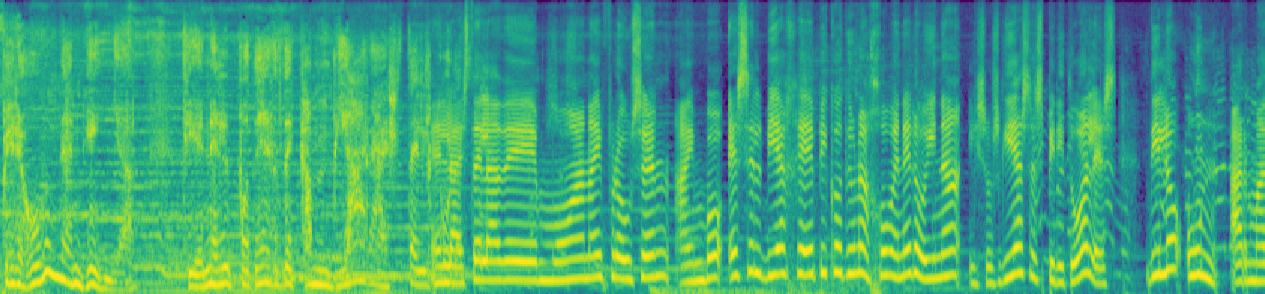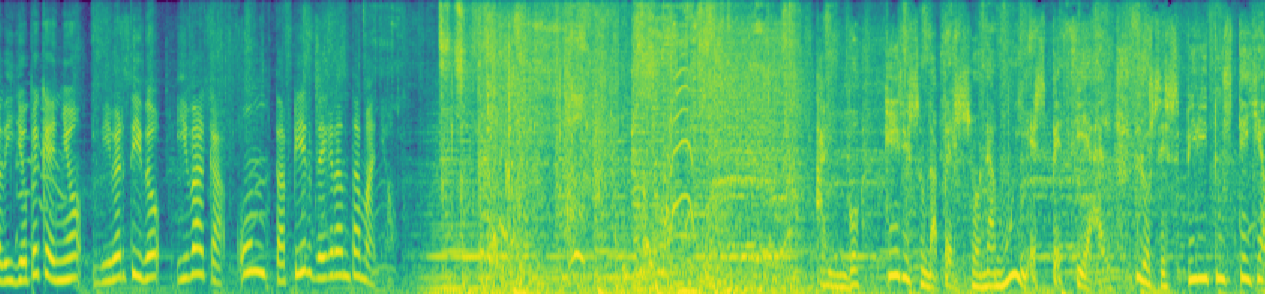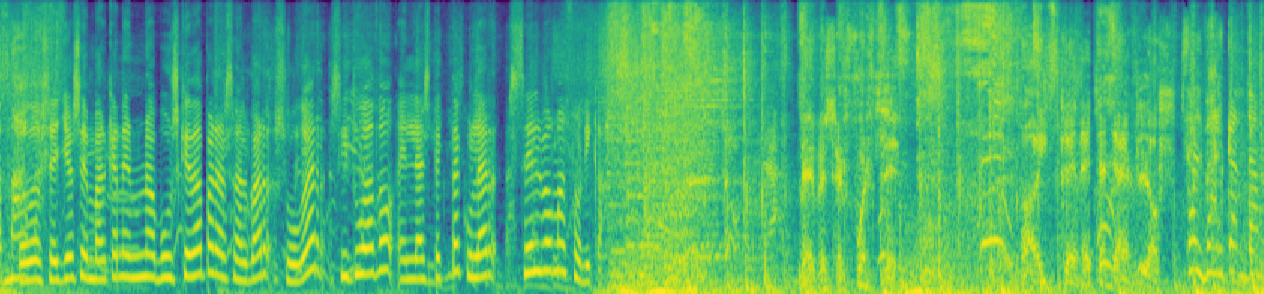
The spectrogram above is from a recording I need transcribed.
Pero una niña tiene el poder de cambiar hasta el En la estela de Moana y Frozen, Aimbo es el viaje épico de una joven heroína y sus guías espirituales. Dilo, un armadillo pequeño divertido, y Vaca, un tapir de gran tamaño. Aimbo, eres una persona muy especial. Los espíritus te llaman. Todos ellos se embarcan en una búsqueda para salvar su hogar, situado en la espectacular selva amazónica. Debe ser fuerte. Hay que detenerlos. Salvar Gandama.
